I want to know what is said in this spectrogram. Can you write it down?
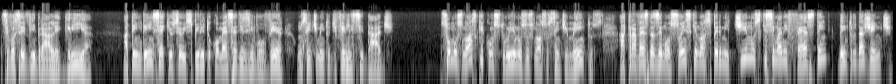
se você vibra alegria, a tendência é que o seu espírito comece a desenvolver um sentimento de felicidade. Somos nós que construímos os nossos sentimentos através das emoções que nós permitimos que se manifestem dentro da gente.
